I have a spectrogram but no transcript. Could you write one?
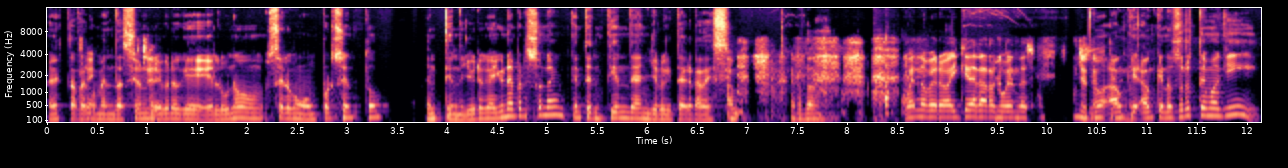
esta Sí, recomendación, en yo creo que el 1, 0,1% entiende. Yo creo que hay una persona que te entiende, Ángelo, y te agradece. Ah, Perdón. bueno, pero ahí queda la recomendación. Yo te No, entiendo. aunque, aunque nosotros estemos aquí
